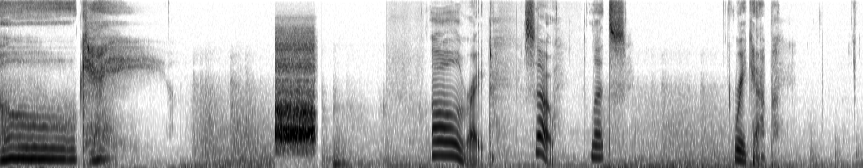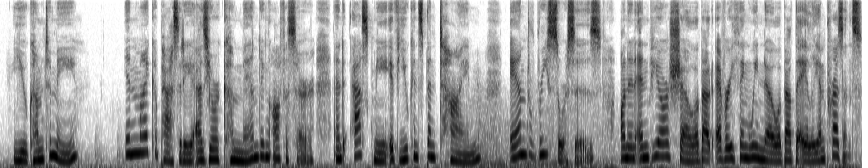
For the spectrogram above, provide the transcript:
Okay. All right. So, let's recap. You come to me in my capacity as your commanding officer and ask me if you can spend time and resources on an NPR show about everything we know about the alien presence.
